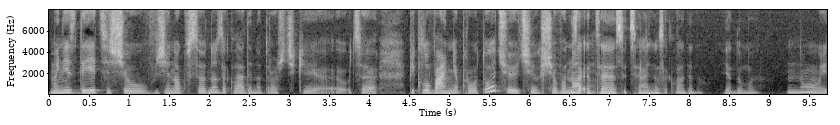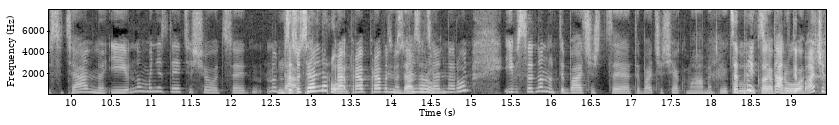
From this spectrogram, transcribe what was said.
мені здається, що в жінок все одно закладено трошечки е, це піклування про оточуючих, що воно Це, це соціально закладено, я думаю. Ну і соціально, і ну мені здається, що це ну Ну, да, це соціальна роль. Пра- пра- правильно, Соціальна да, роль. соціальна роль. І все одно ну, ти бачиш це, ти бачиш, як мама піклується Це приклад. Так, ти бачив,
